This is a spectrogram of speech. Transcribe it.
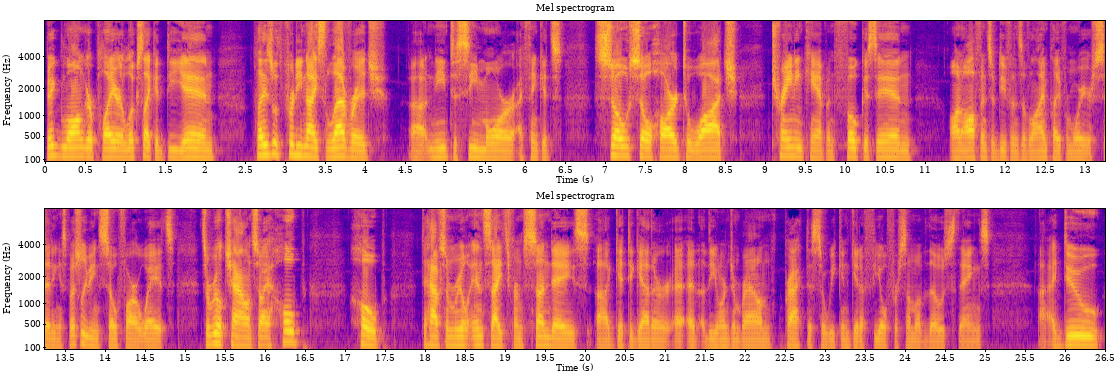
big longer player. Looks like a DN plays with pretty nice leverage. Uh, need to see more. I think it's so so hard to watch training camp and focus in on offensive defensive line play from where you're sitting, especially being so far away. It's it's a real challenge. So I hope hope to have some real insights from Sunday's uh, get together at, at, the Orange and Brown practice, so we can get a feel for some of those things. Uh, I do.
